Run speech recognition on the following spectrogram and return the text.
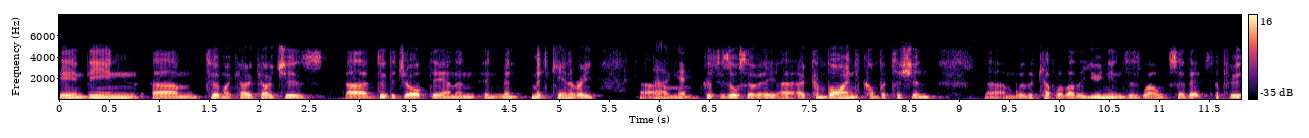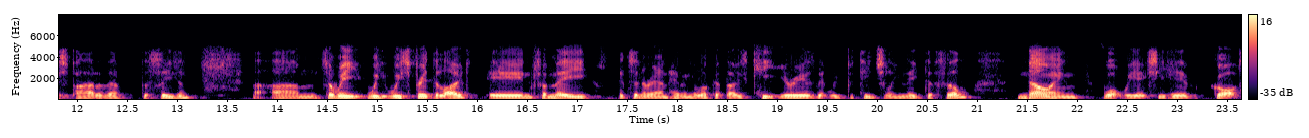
and then um, two of my co-coaches uh, do the job down in, in mid, Canterbury um, okay. because there's also a, a combined competition um, with a couple of other unions as well. So that's the first part of the, the season. Um, so we, we, we spread the load, and for me, it's in around having a look at those key areas that we potentially need to fill, knowing what we actually have got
